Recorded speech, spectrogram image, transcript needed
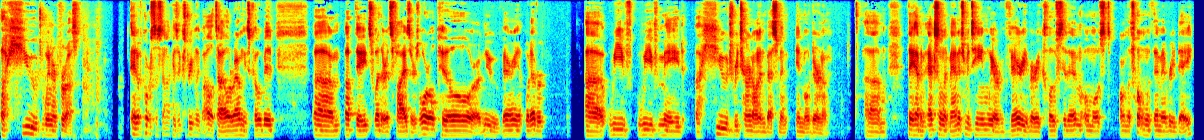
a huge winner for us. And of course, the stock is extremely volatile around these COVID um, updates, whether it's Pfizer's oral pill or a new variant, whatever. uh, we've we've made a huge return on investment in Moderna. Um, they have an excellent management team. We are very, very close to them, almost on the phone with them every day.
